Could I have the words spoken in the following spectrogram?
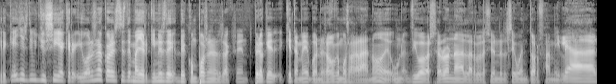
Crec que ella es diu Llucia, crec, igual és una cosa aquestes de mallorquines de, de com posen els accents, però que, que també, bueno, és algo que mos agrada, no? Eh, Una, viu a Barcelona, la relació en el seu entorn familiar,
